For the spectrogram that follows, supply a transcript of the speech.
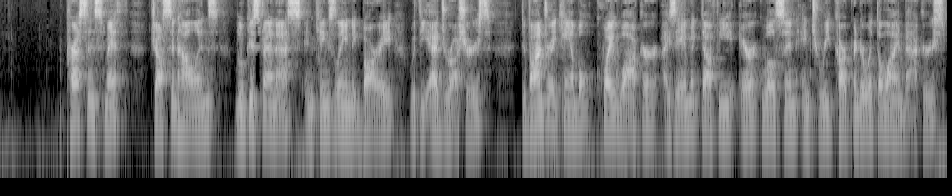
Preston Smith, Justin Hollins, Lucas Van Ness, and Kingsley Enagbare with the edge rushers. De'Vondre Campbell, Quay Walker, Isaiah McDuffie, Eric Wilson, and Tariq Carpenter with the linebackers.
